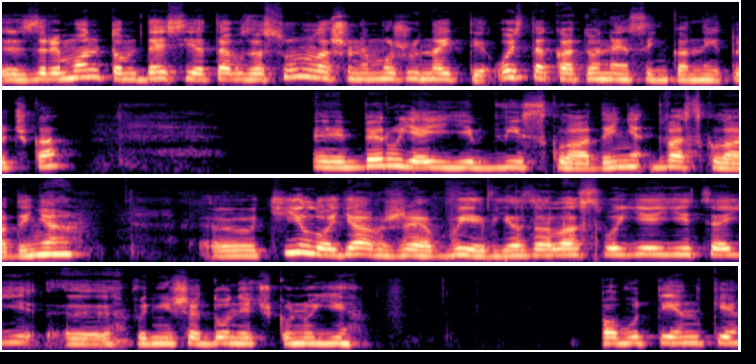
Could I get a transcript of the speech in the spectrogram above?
е, з ремонтом, десь я так засунула, що не можу знайти. Ось така тонесенька ниточка. Е, Беру я її в дві складення, два складення. Е, Тіло я вже вив'язала своєї цієї, е, верніше, донечкиної павутинки.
